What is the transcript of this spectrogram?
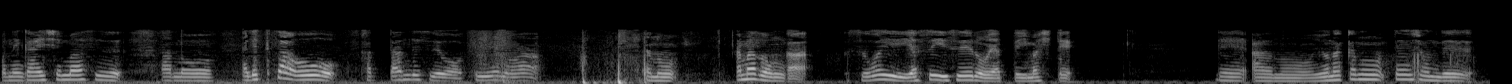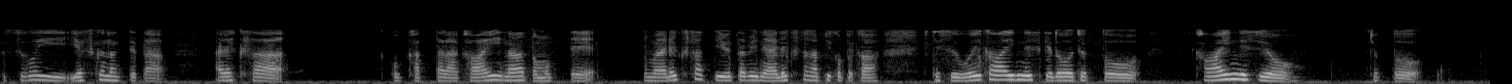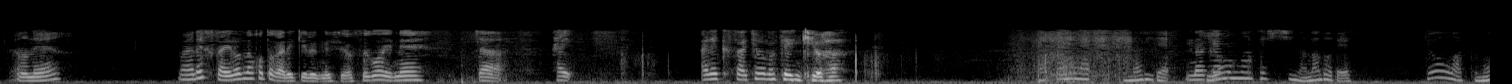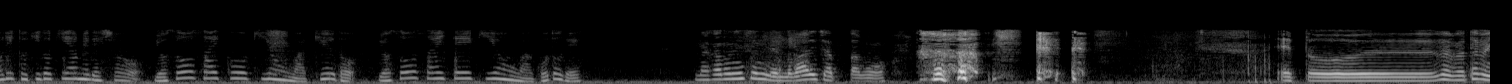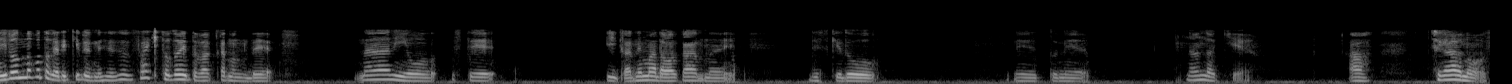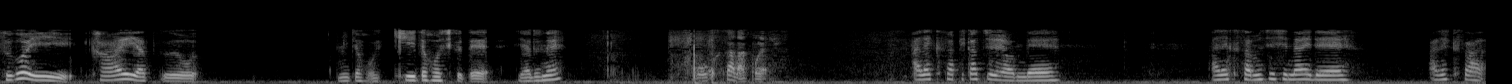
お願いします。あの、アレクサを買ったんですよ。っていうのは、あの、アマゾンがすごい安いセールをやっていまして、で、あの、夜中のテンションですごい安くなってたアレクサを買ったら可愛いなと思って、今アレクサっていうたびにアレクサがピコピカしてすごい可愛いんですけど、ちょっと、可愛いんですよ。ちょっと、あのね、まあ、アレクサいろんなことができるんですよ。すごいね。じゃあ、はい。アレクサ、今日の天気は？曇りで、気温は摂氏7度です。今日は曇り時々雨でしょう。予想最高気温は9度、予想最低気温は5度です。中野に住んでんのバレちゃったもん。えっと、多分いろんなことができるんですよ。さっき届いたばっかなので、何をしていいかね、まだわかんないですけど、えっとね、なんだっけ？あ、違うの。すごい可愛いやつを見てほ、聞いてほしくて、やるね。置くから、これ。アレクサ、ピカチュウ呼んで。アレクサ、無視しないで。アレクサ、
